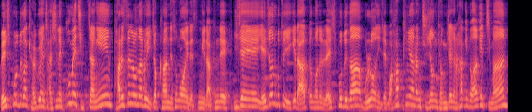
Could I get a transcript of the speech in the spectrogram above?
레시포드가 결국엔 자신의 꿈의 직장인 바르셀로나로 이적하는데 성공하게 됐습니다. 근데 이제 예전부터 얘기 나왔던 거는 저는 레시포드가 물론 이제 뭐 하피냐랑 주전 경쟁을 하기도 하겠지만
